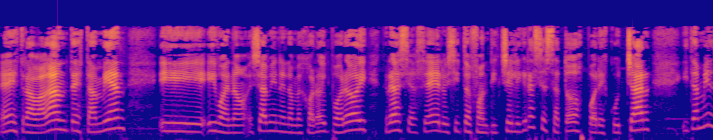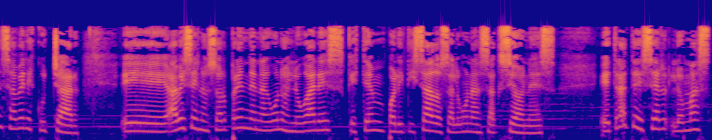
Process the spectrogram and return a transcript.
extravagantes también. Y, bueno, ya viene lo mejor hoy por hoy. Gracias, eh, Luisito Fonticelli. Gracias a todos por escuchar y también saber escuchar. Eh, a veces nos sorprenden algunos lugares que estén politizados algunas acciones. Eh, trate de ser lo más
